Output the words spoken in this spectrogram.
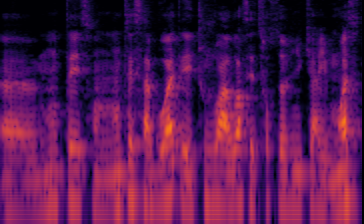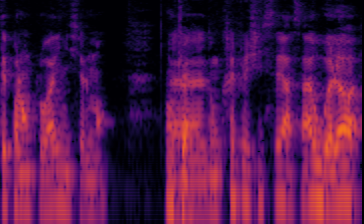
euh, monter son, monter sa boîte et toujours avoir cette source de revenus qui arrive. Moi, c'était pas l'emploi initialement. Euh, donc réfléchissez à ça ou alors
